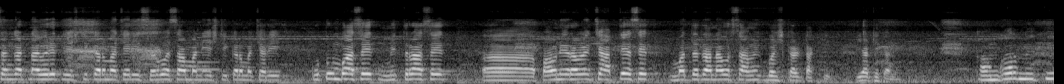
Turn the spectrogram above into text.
संघटनाविरहित एस टी कर्मचारी सर्वसामान्य एस टी कर्मचारी कुटुंब असेत मित्र असेत अं, पाहुणेरावळ्यांचे आप्ते असेल मतदानावर सामूहिक बहिष्कार टाकतील. या ठिकाणी. कामगार नेते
